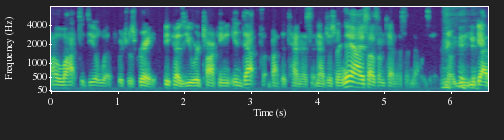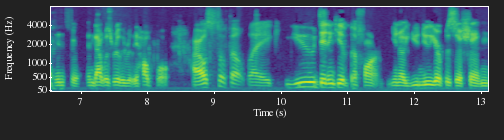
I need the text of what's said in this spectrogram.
a lot to deal with, which was great because you were talking in depth about the tennis and not just saying, yeah, I saw some tennis and that was it. No, you, you got into it. And that was really, really helpful. I also felt like you didn't give the farm. You know, you knew your position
